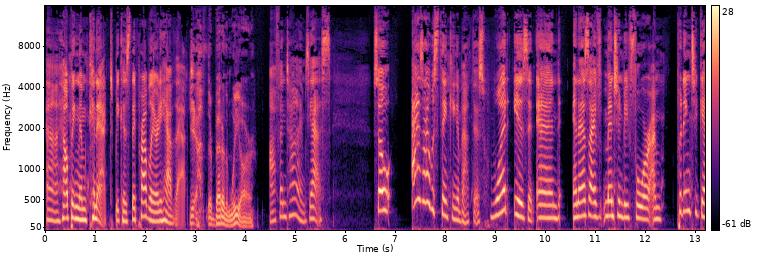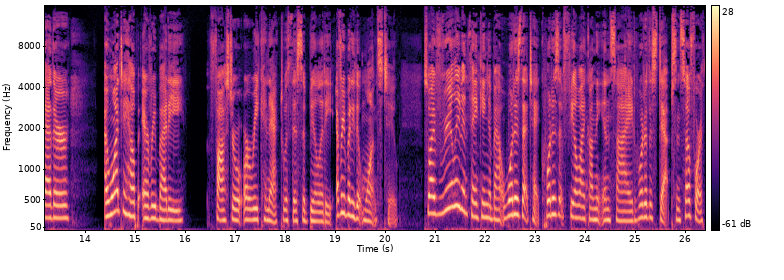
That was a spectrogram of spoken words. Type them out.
uh, helping them connect because they probably already have that. Yeah, they're better than we are. Oftentimes, yes. So as I was thinking about this, what is it? And and as I've mentioned before, I'm putting together I want to help everybody foster or reconnect with this ability, everybody that wants to. So I've really been thinking about what does that take? What does it feel like on the inside? What are the steps and so forth?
